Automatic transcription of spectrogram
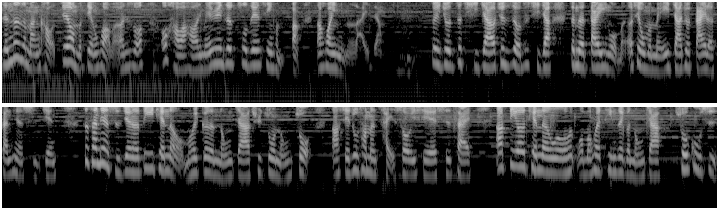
人真的蛮好，接到我们电话嘛，然后就说：“哦，好啊，好啊，你们因为这做这件事情很棒，然后欢迎你们来这样。”所以就这七家，就只有这七家真的答应我们，而且我们每一家就待了三天的时间。这三天的时间呢，第一天呢，我们会跟着农家去做农作，然后协助他们采收一些食材。那第二天呢，我我们会听这个农家说故事，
